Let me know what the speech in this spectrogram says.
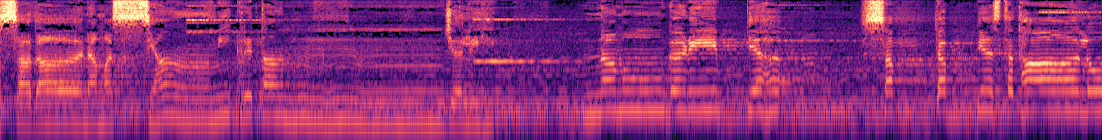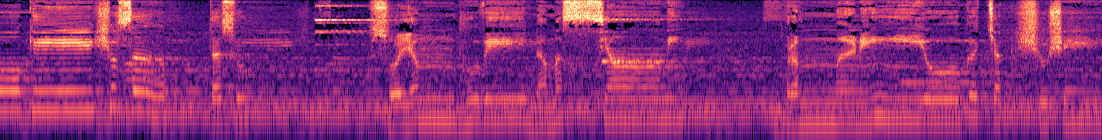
सदा नमस्यामि कृताञ्जलिः। नमो गणेभ्यः सप्तभ्यस्तथा लोकेषु सप्तसु। स्वयंभुवे नमस्यामि ब्रह्मणे योगचक्षुषे।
